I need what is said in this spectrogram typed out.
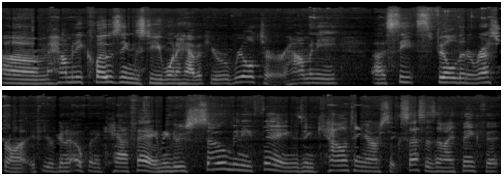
Um, how many closings do you want to have if you're a realtor? How many uh, seats filled in a restaurant if you're going to open a cafe? I mean, there's so many things in counting our successes, and I think that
